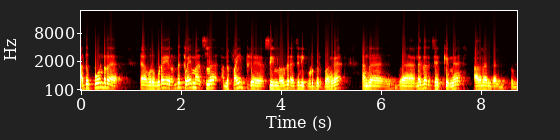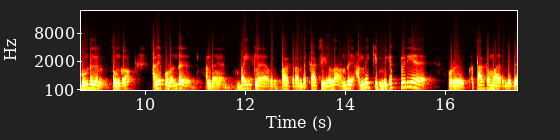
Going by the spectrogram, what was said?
அது போன்ற ஒரு உடையை வந்து கிளைமேக்ஸ்ல அந்த ஃபைட் சீன்ல வந்து ரஜினி கொடுத்துருப்பாங்க. அந்த லெதர் ஜெர்க்கின்னு அதில் அந்த குண்டுகள் தொங்கும். அதே போல் வந்து அந்த பைக்கில் அவர் பார்க்குற அந்த காட்சிகளெல்லாம் வந்து அன்னைக்கு மிகப்பெரிய ஒரு தாக்கமாக இருந்தது.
